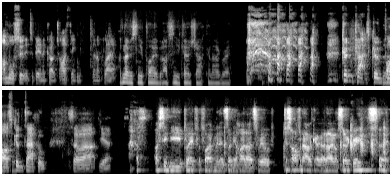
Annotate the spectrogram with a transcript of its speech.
I'm more suited to being a coach, I think, than a player. I've never seen you play, but I've seen you coach Jack, and I agree. couldn't catch, couldn't pass, couldn't tackle. So uh, yeah, I've, I've seen you play for five minutes on your highlights reel just half an hour ago, and I also agree. So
